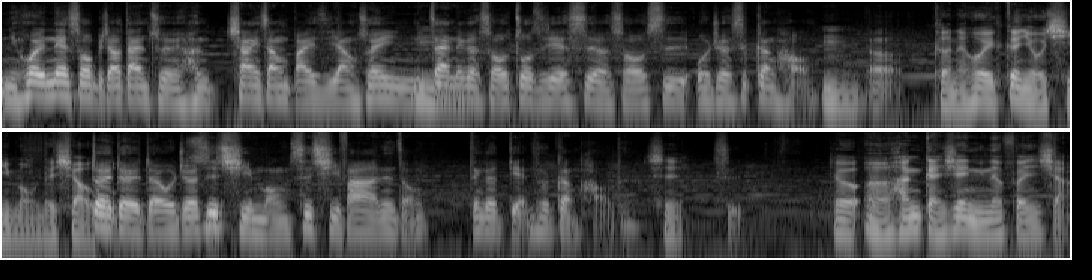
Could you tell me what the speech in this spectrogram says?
你会那时候比较单纯，很像一张白纸一样，所以你在那个时候做这些事的时候是，我觉得是更好。嗯，呃，可能会更有启蒙的效果。对对对，我觉得是是启蒙，是启发的那种那个点会更好的。是是，就呃很感谢您的分享。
